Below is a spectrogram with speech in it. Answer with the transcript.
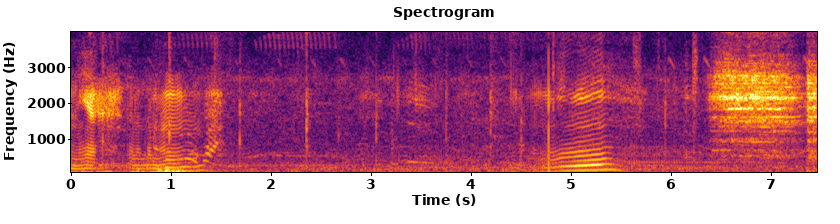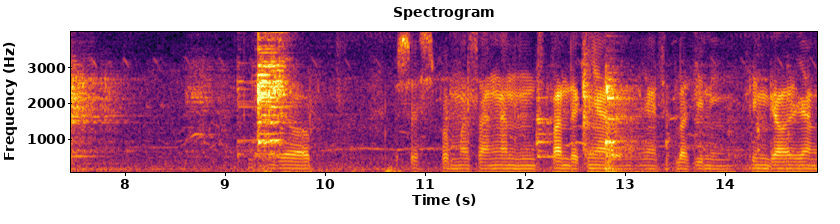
ini ya teman-teman ini ya proses pemasangan spandeknya yang sebelah sini. Tinggal yang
